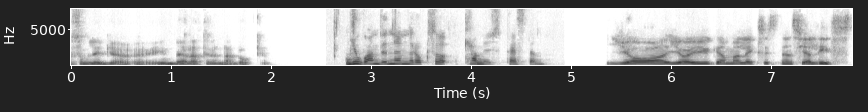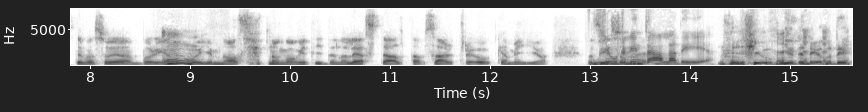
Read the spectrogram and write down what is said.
som ligger inbäddat i den här boken. Johan, du nämner också Camus-pesten. Ja, jag är ju gammal existentialist. Det var så jag började mm. på gymnasiet någon gång i tiden och läste allt av Sartre och Camus. Och, Gjorde vi inte alla det? jo, vi gjorde det. Och, det.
